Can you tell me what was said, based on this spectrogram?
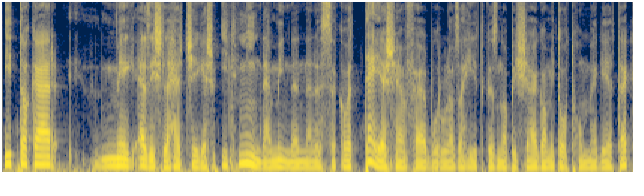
Itt akár még ez is lehetséges. Itt minden mindennel összekavar. Teljesen felborul az a hétköznapiság, amit otthon megéltek,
